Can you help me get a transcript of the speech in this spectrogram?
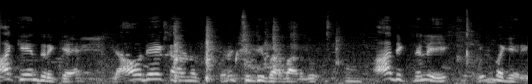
ಆ ಕೇಂದ್ರಕ್ಕೆ ಯಾವುದೇ ಕಾರಣಕ್ಕೂ ಕೂಡ ಚ್ಯುತಿ ಬರಬಾರ್ದು. ಆ ದಿಕ್ಕಿನಲ್ಲಿ ಇದು ಬಗೆಹರಿ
